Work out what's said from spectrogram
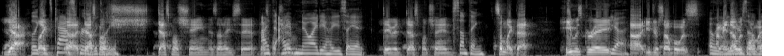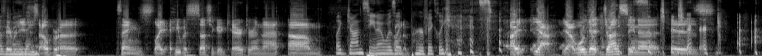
yeah, like, it's cast Desmond perfectly. Sh- Desmond Shane, is that how you say it? I, th- I have no idea how you say it. David Desmond Shane, Something. something like that. He was great. Yeah. Uh, Idris Elba was. Oh, I yeah, mean, that was Idris one of my favorite amazing. Idris Elba things. Like he was such a good character in that. Um, Like John Cena was like gonna- perfectly cast. Oh yeah, yeah. We'll get John Cena is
